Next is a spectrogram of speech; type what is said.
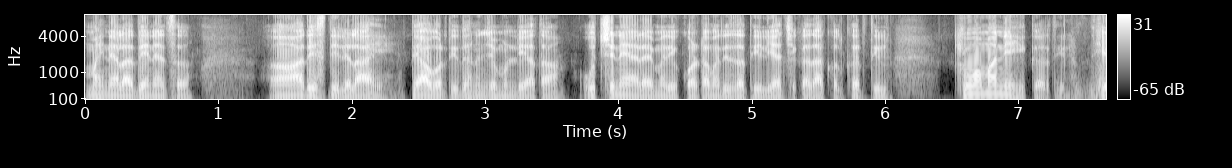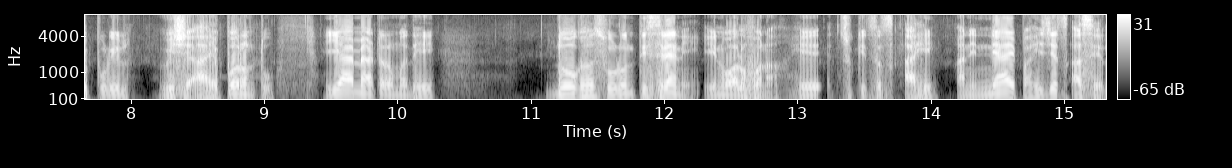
महिन्याला देण्याचं आदेश दिलेला आहे. त्यावरती धनंजय मुंडे आता उच्च न्यायालयामध्ये कोर्टामध्ये जातील याचिका दाखल करतील किंवा मान्यही करतील. हे पुढील विषय आहे. परंतु या मॅटरमध्ये दोघं सोडून तिसऱ्याने इन्व्हॉल्व्ह होणं हे चुकीचंच आहे आणि न्याय पाहिजेच असेल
